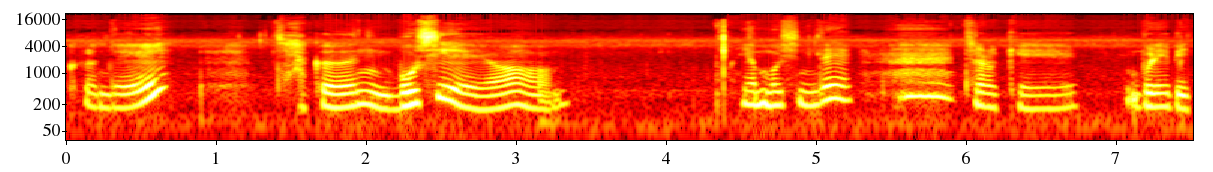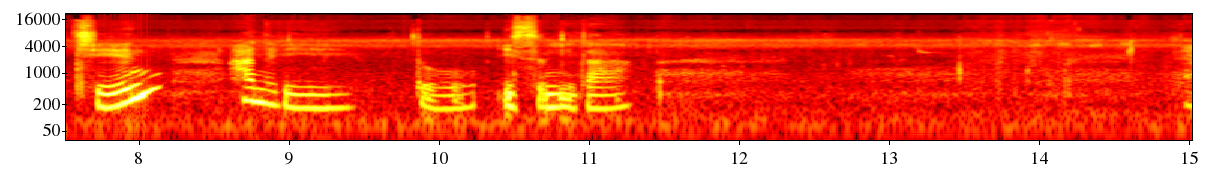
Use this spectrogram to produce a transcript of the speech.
그런데 작은 못이에요. 연못인데 저렇게 물에 비친 하늘이 또 있습니다. 자,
